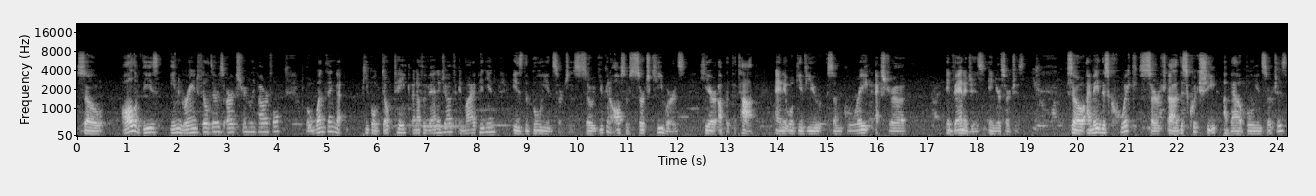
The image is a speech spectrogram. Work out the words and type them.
So all of these ingrained filters are extremely powerful. But one thing that people don't take enough advantage of, in my opinion, is the Boolean searches. So you can also search keywords here up at the top, and it will give you some great extra advantages in your searches. So I made this quick search, uh, this quick sheet about Boolean searches.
